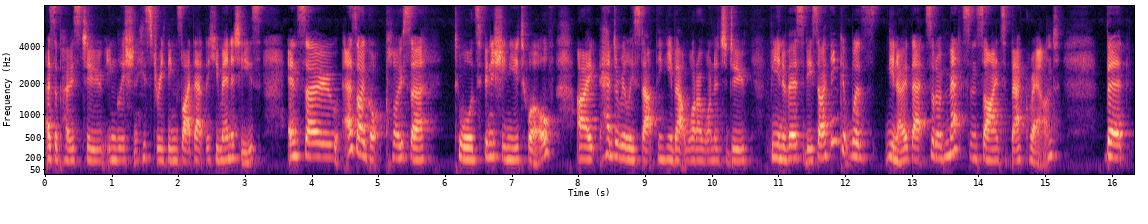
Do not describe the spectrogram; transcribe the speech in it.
as opposed to English and history, things like that, the humanities. And so as I got closer towards finishing year 12, I had to really start thinking about what I wanted to do for university. So I think it was, you know, that sort of maths and science background. But,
